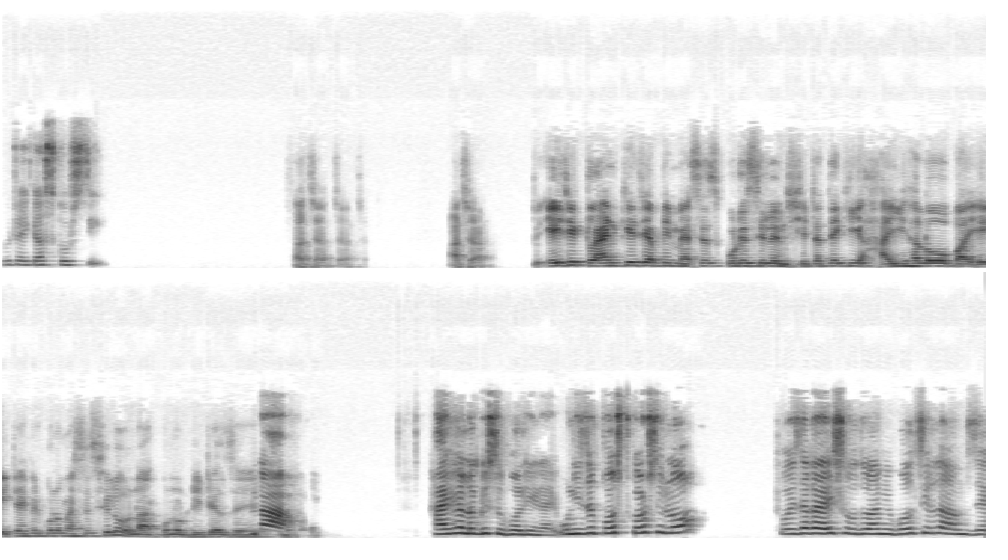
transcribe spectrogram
ওটাই কাজ করছি। আচ্ছা আচ্ছা আচ্ছা। আচ্ছা তো এই যে ক্লায়েন্টকে যে আপনি মেসেজ করেছিলেন সেটাতে কি হাই হ্যালো বা এই টাইপের কোনো মেসেজ ছিল? না কোনো ডিটেলসে না। হাই হ্যালো কিছু বলি নাই। উনি যে পোস্ট করছিল ওই জায়গায় শুধু আমি বলছিলাম যে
